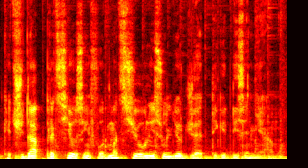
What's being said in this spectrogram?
che ci dà preziose informazioni sugli oggetti che disegniamo.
